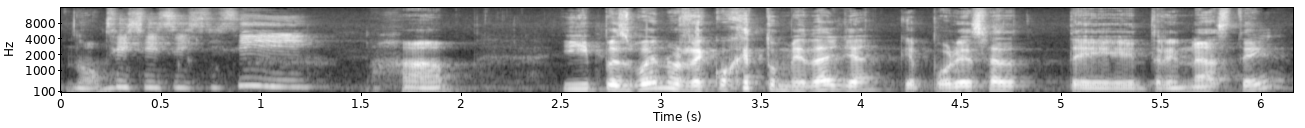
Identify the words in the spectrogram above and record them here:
¿no? Sí, sí, sí, sí, sí. Ajá. Y pues bueno, recoge tu medalla, que por esa te entrenaste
